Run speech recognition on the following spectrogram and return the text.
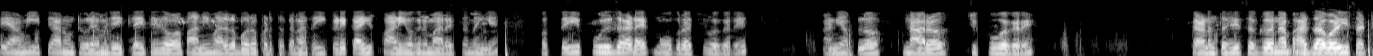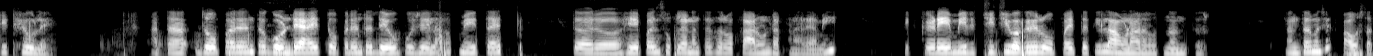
ते आम्ही इथे आणून ठेवलं आहे म्हणजे इथल्या इथे जवळ पाणी मारायला बरं पडतं. कारण आता इकडे काहीच पाणी वगैरे मारायचं नाही आहे फक्त ही फुलझाड आहेत मोगराची वगैरे आणि आपलं नारळ चिकू वगैरे. त्यानंतर हे सगळं ना भाजावळीसाठी ठेवलं आहे आता जोपर्यंत गोंडे आहेत तोपर्यंत देवपूजेला मिळत आहेत तर हे पण सुकल्यानंतर सर्व काढून टाकणार आहे आम्ही. तिकडे मिरचीची वगैरे रोपं आहेत तर ती लावणार आहोत नंतर. नंतर म्हणजे पावसात.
